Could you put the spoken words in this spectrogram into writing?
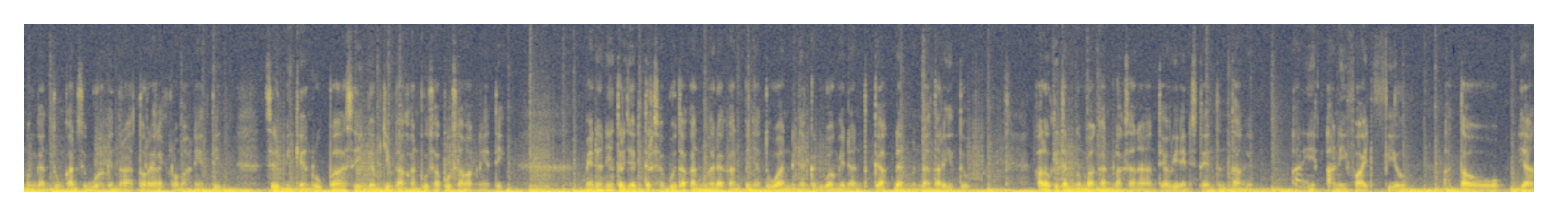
menggantungkan sebuah generator elektromagnetik sedemikian rupa sehingga menciptakan pulsa-pulsa magnetik. Medan yang terjadi tersebut akan mengadakan penyatuan dengan kedua medan tegak dan mendatar itu. Kalau kita mengembangkan pelaksanaan teori Einstein tentang unified field atau yang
